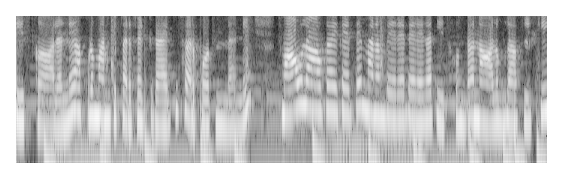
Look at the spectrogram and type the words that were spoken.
తీసుకోవాలండి. అప్పుడు మనకి పర్ఫెక్ట్గా అయితే సరిపోతుందండి. మామూలు ఆవకాయకి అయితే మనం వేరే వేరేగా తీసుకుంటాం. నాలుగు గ్లాసులకి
